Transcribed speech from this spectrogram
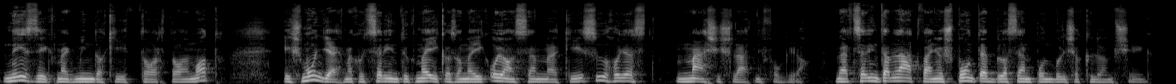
nézzék meg mind a két tartalmat, és mondják meg, hogy szerintük melyik az, amelyik olyan szemmel készül, hogy ezt más is látni fogja. Mert szerintem látványos pont ebből a szempontból is a különbség.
